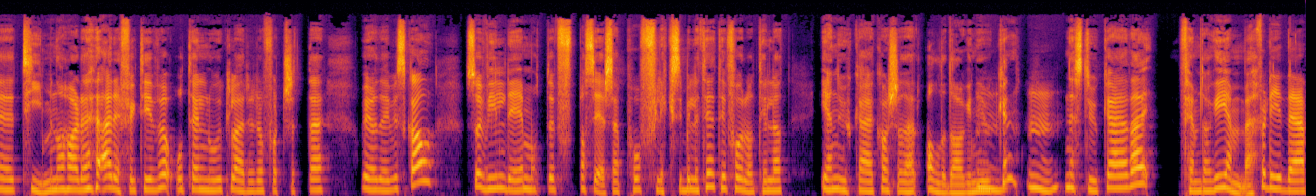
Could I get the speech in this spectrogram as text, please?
eh, teamene har det, er effektive, og Telenor klarer å fortsette å gjøre det vi skal, så vil det måtte basere seg på fleksibilitet i forhold til at en uke er jeg kanskje der alle dagene i Mm, uken, mm. neste uke er jeg der fem dager hjemme. Fordi det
